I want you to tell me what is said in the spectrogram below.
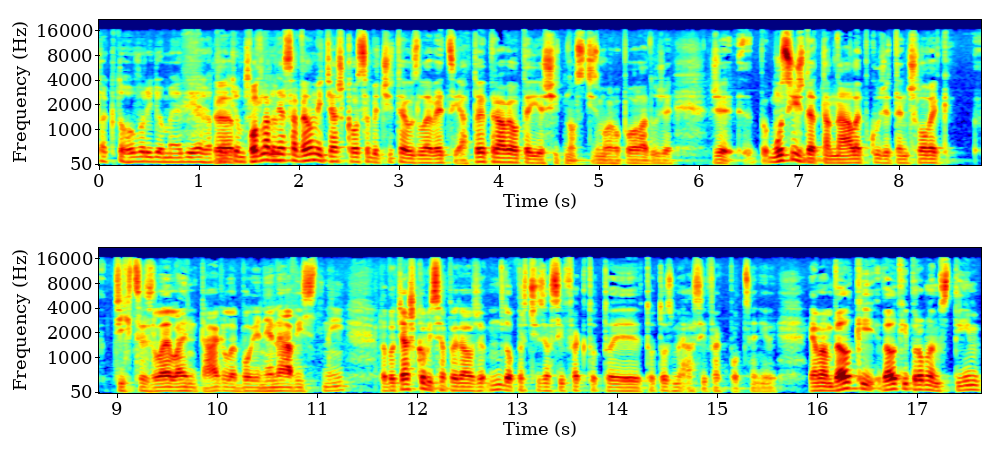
takto hovoriť o médiách a eh, Podľa mňa sa veľmi ťažko o sebe čítajú zlé veci a to je práve o tej ješitnosti z môjho pohľadu, že, že musíš dať tam nálepku, že ten človek ti chce zle len tak, lebo je nenávistný. Lebo ťažko by sa povedal, že hm, do asi fakt toto, je, toto sme asi fakt podcenili. Ja mám veľký, veľký problém s tým,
